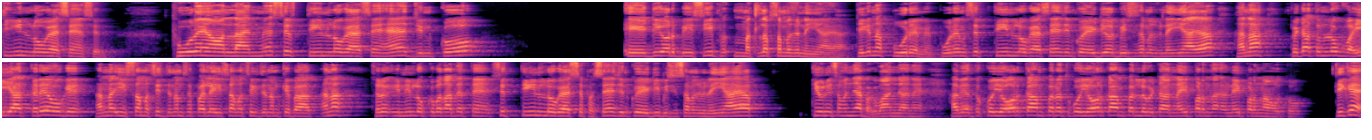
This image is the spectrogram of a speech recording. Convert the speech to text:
तीन लोग ऐसे हैं सिर्फ़। पूरे ऑनलाइन में सिर्फ़ तीन लोग ऐसे हैं जिनको एडी और बी सी मतलब समझ नहीं आया। ठीक है ना? पूरे में। पूरे में सिर्फ़ तीन लोग ऐसे हैं जिनको ए डी और बी सी समझ नहीं आया। है ना? बेटा, तुम लोग वही याद करे होगे। है ना? ईसा मसीह जन्म से पहले, ईसा मसीह जन्म के बाद। है ना? चलो, इन्हीं लोग को बता देते हैं। सिर्फ़ तीन लोग ऐसे फंसे हैं जिनको ए डी बी सी समझ में नहीं आया। क्यों नहीं समझ आया? भगवान जाने। अब या तो कोई और काम करो तो कोई और काम कर लो बेटा। नहीं पढ़ना नहीं पढ़ना हो तो। ठीक है?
